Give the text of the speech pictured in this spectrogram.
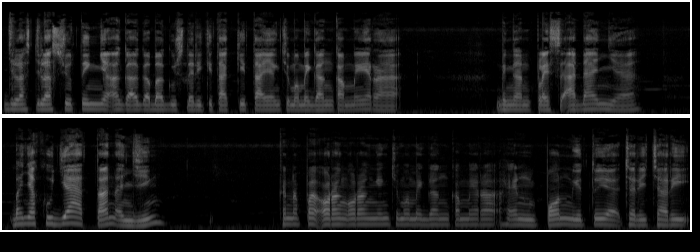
jelas-jelas syutingnya agak-agak bagus dari kita-kita yang cuma megang kamera dengan play seadanya. Banyak hujatan anjing. Kenapa orang-orang yang cuma megang kamera handphone gitu ya cari-cari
